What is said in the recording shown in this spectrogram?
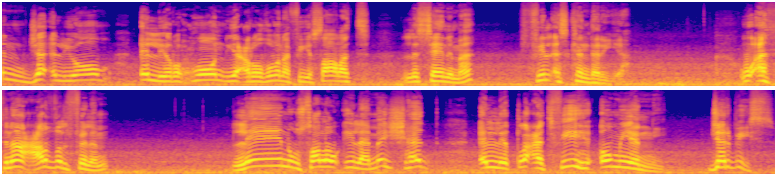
إن جاء اليوم اللي يروحون يعرضونه في صالة السينما في الإسكندرية. وأثناء عرض الفيلم لين وصلوا إلى مشهد اللي طلعت فيه أم يني جربيس.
